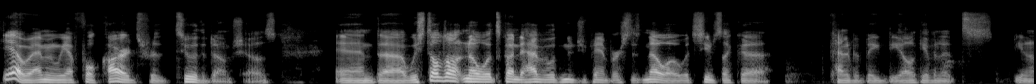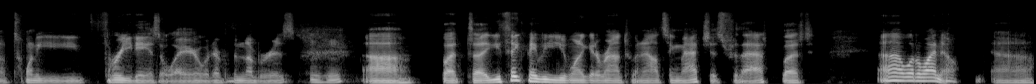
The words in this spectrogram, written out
Yeah, I mean, we have full cards for two of the dome shows, and uh, we still don't know what's going to happen with New Japan versus Noah, which seems like a kind of a big deal given it's you know 23 days away or whatever the number is. Uh, but uh, you think maybe you want to get around to announcing matches for that, but uh, what do I know? Uh,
